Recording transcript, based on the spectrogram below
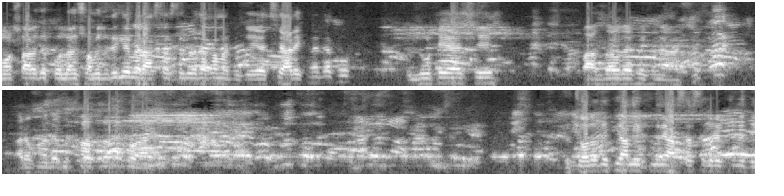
মৎস্য আড়তে কল্যাণ সমিতি থেকে এবার আস্তে আস্তে করে দেখো আমরা ঢুকে যাচ্ছি। আর এখানে দেখো লোটে আছে পাকদাও দেখো এখানে আছে। আর ওখানে দেখো দেখো আছে। তো চলো দেখি, আমি একটুখানি আস্তে আস্তে করে একটু দেখি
